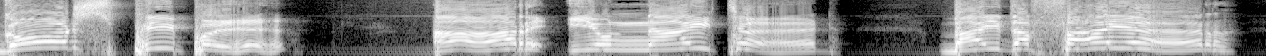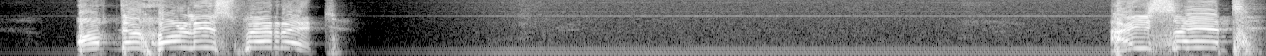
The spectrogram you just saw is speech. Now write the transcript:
God's people are united by the fire of the Holy Spirit. I said,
